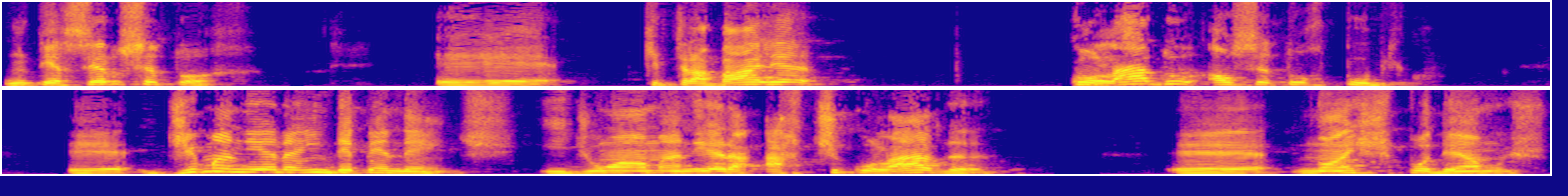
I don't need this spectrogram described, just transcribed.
um terceiro setor é, que trabalha colado ao setor público, é, de maneira independente e de uma maneira articulada, é, nós podemos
